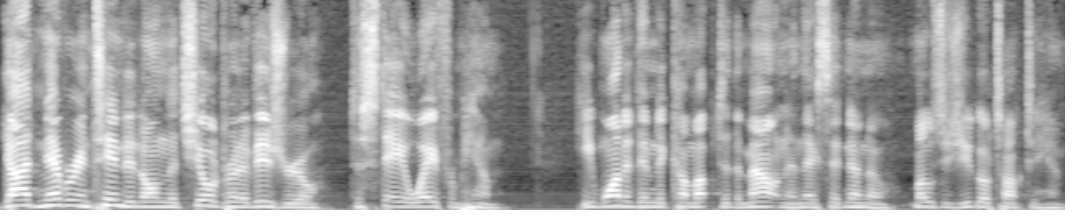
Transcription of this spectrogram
God never intended on the children of Israel to stay away from him. He wanted them to come up to the mountain, and they said, No, no, Moses, you go talk to him.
